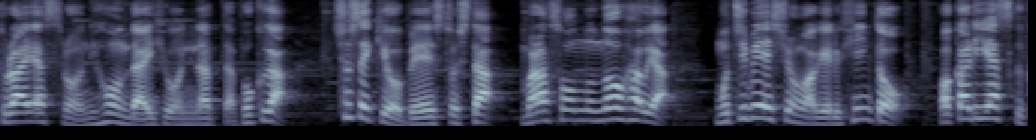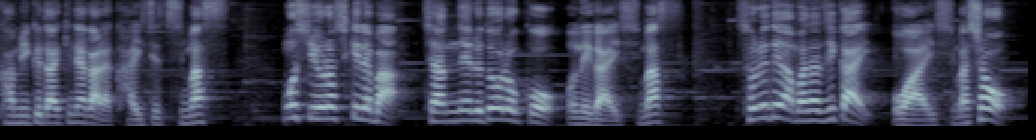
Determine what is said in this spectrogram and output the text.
トライアスロン日本代表になった僕が書籍をベースとしたマラソンのノウハウやモチベーションを上げるヒントを分かりやすく噛み砕きながら解説します。もしよろしければチャンネル登録をお願いします。それではまた次回お会いしましょう。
